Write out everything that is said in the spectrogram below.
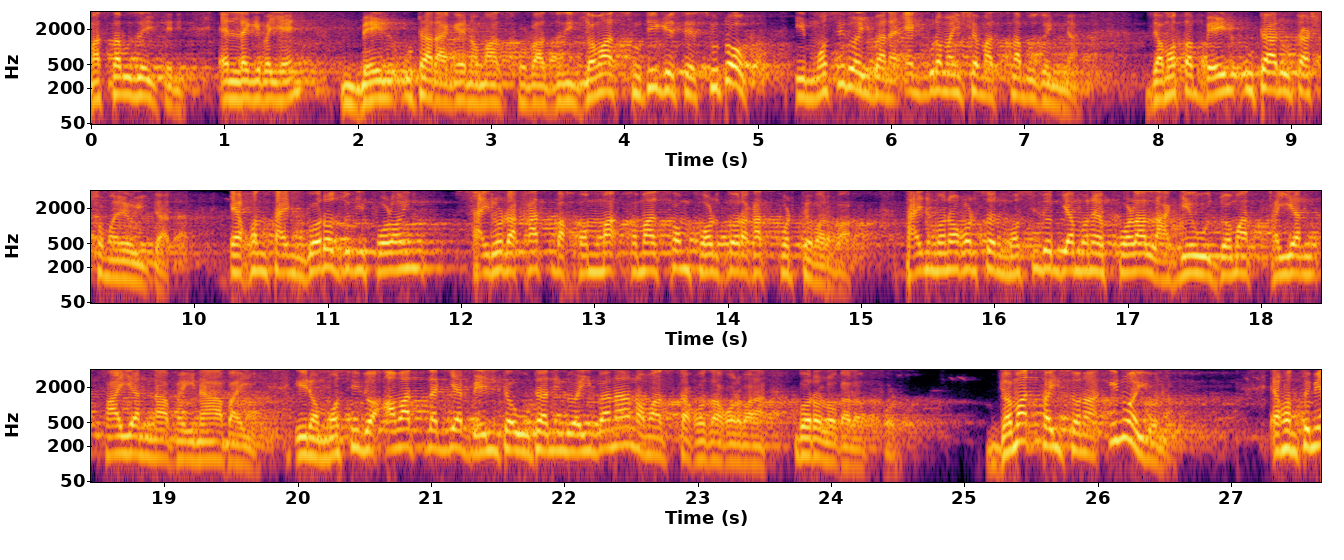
মাস্তা বুঝাইছেন এর লাগি ভাইয়েন বেল উঠার আগে নমাজ পড়বা যদি জমা ছুটি গেছে, ছুটক, ই মসজিদ হইবা না, এক গুড়া মাইসে মাসলা বুঝইন না। যেমত বেল উঠার উঠার সময় হই যার এখন তাই গড় যদি ফড়ইন সাইরো রাখাত বা সমাজ কম ফর্দ রাখাত ফরতে পারবা। তাই মনে করছেন মসজিদ গিয়া মনে ফড়া লাগেও, জমাত ফাইয়ান ফাইয়ান না ফাই, না ভাই। এই মসজিদ আমাত লাগিয়া বেলটা উঠা নিল আইবা না, নমাজটা খোঁজা করবা না গড় লগালগ ফড় জমাত ফাইছো না, ইনো আইও না। এখন তুমি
